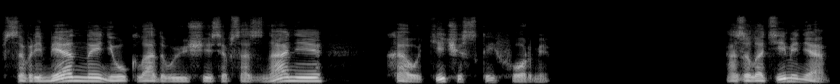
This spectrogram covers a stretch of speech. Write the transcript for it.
в современной, не укладывающейся в сознании, хаотической форме. Озолоти меня,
